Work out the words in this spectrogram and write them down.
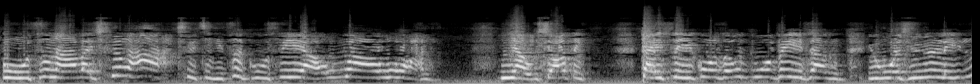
不知哪位去啊？去几只股小娃娃呢？要晓得，该谁个肉不备战，我去里拉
